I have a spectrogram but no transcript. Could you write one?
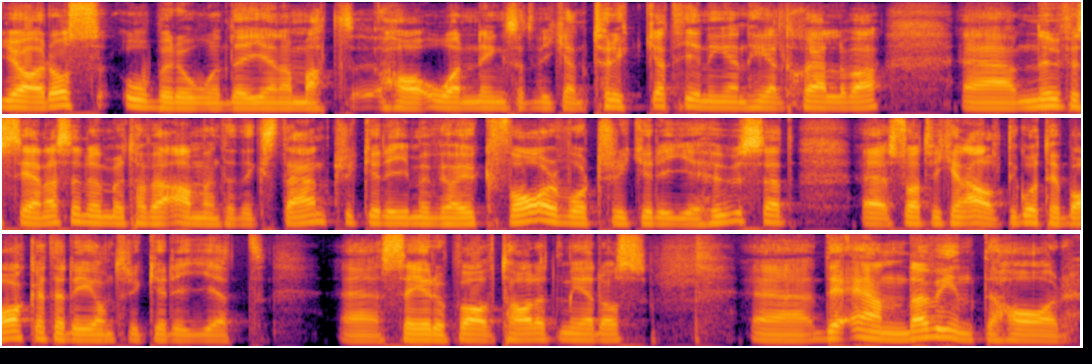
göra oss oberoende genom att ha ordning så att vi kan trycka tidningen helt själva. Eh, nu för senaste numret har vi använt ett externt tryckeri, men vi har ju kvar vårt tryckeri i huset eh, så att vi kan alltid gå tillbaka till det om tryckeriet eh, säger upp avtalet med oss. Eh, det enda vi inte har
